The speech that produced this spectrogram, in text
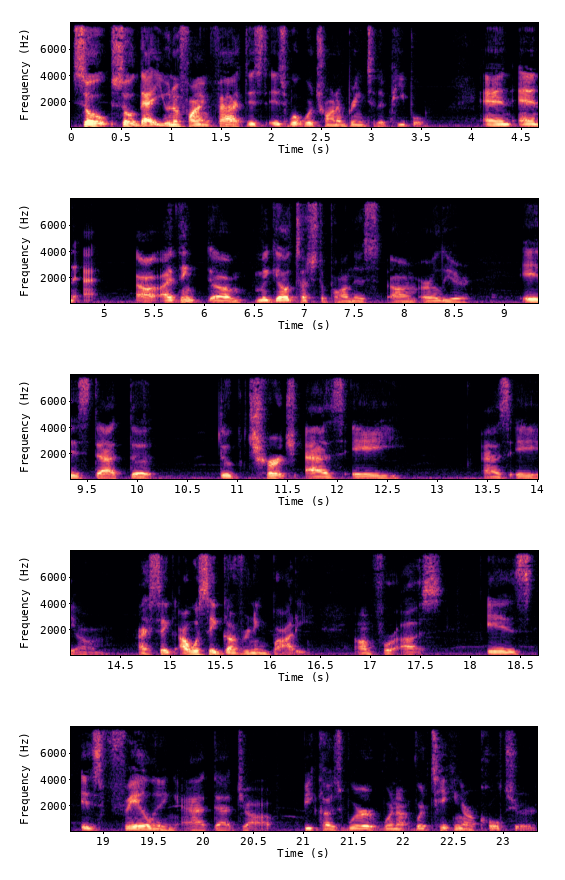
so so that unifying fact is is what we're trying to bring to the people, and and uh, I think um, Miguel touched upon this um, earlier, is that the the church as a as a um, I say I would say governing body um, for us is is failing at that job because we're we're not we're taking our culture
